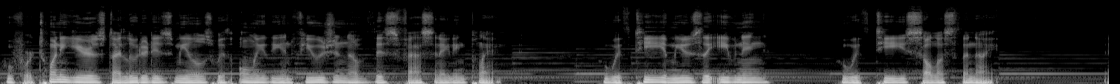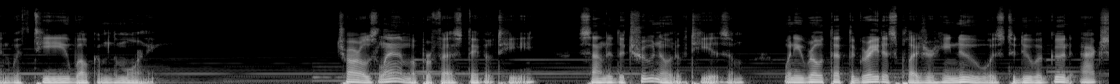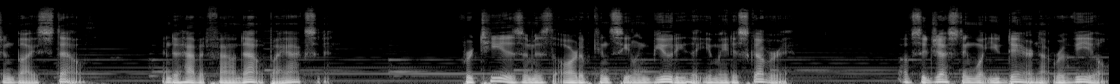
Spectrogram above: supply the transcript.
who for 20 years diluted his meals with only the infusion of this fascinating plant, who with tea amused the evening, who with tea solaced the night, and with tea welcomed the morning. Charles Lamb, a professed devotee, sounded the true note of teaism when he wrote that the greatest pleasure he knew was to do a good action by stealth and to have it found out by accident. For teaism is the art of concealing beauty that you may discover it, of suggesting what you dare not reveal.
